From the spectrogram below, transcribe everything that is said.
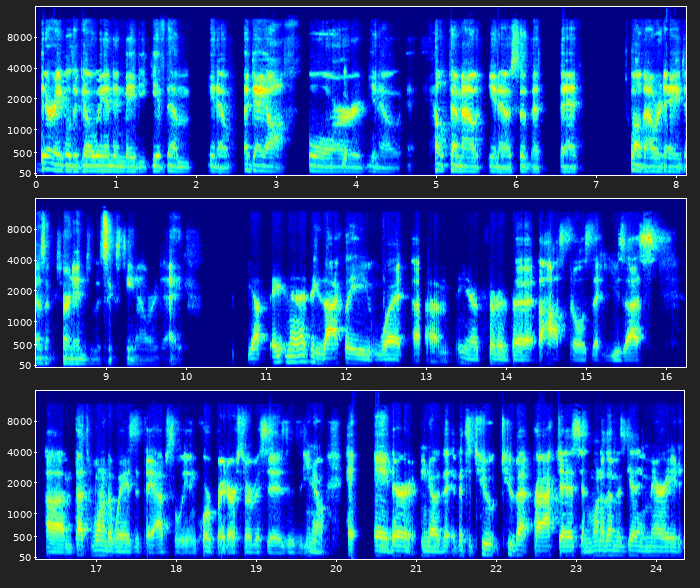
they're able to go in and maybe give them, you know, a day off or you know help them out, you know, so that that 12 hour day doesn't turn into a 16 hour day. Yep, and that's exactly what um, you know. Sort of the the hospitals that use us. Um, that's one of the ways that they absolutely incorporate our services. Is you know, hey, hey they're you know, if it's a two two vet practice and one of them is getting married,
